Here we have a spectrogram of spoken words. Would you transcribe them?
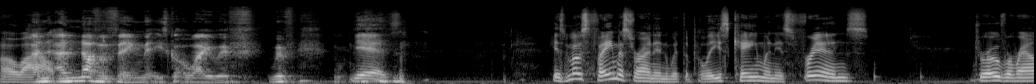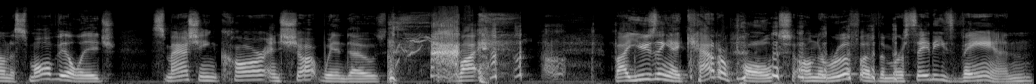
Oh, wow. an- another thing that he's got away with. with Yes. his most famous run-in with the police came when his friends drove around a small village, smashing car and shop windows by by using a catapult on the roof of the Mercedes van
